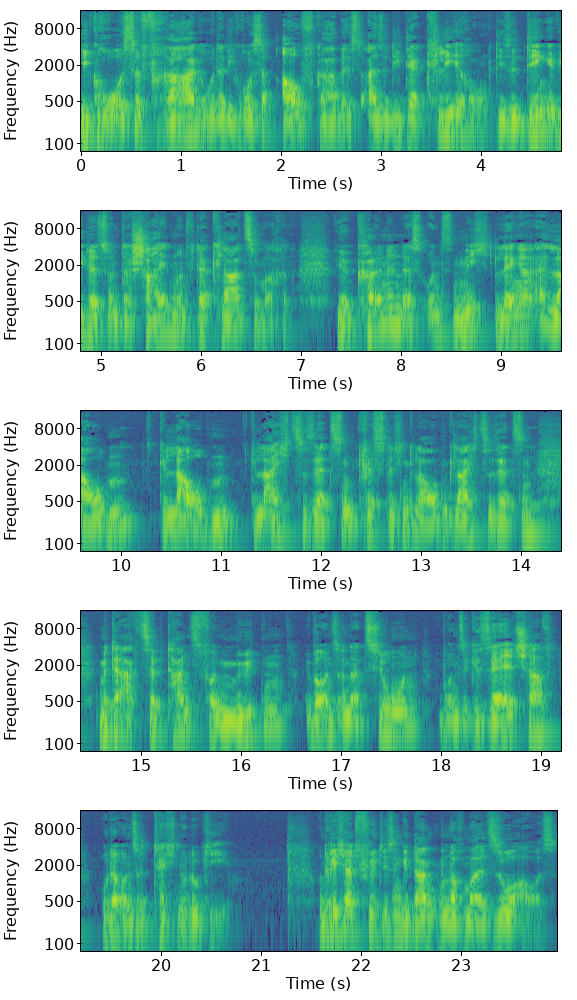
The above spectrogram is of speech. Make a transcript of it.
Die große Frage oder die große Aufgabe ist also die der Klärung, diese Dinge wieder zu unterscheiden und wieder klar zu machen. Wir können es uns nicht länger erlauben, Glauben gleichzusetzen, christlichen Glauben gleichzusetzen, mit der Akzeptanz von Mythen über unsere Nation, über unsere Gesellschaft oder unsere Technologie. Und Richard führt diesen Gedanken nochmal so aus.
